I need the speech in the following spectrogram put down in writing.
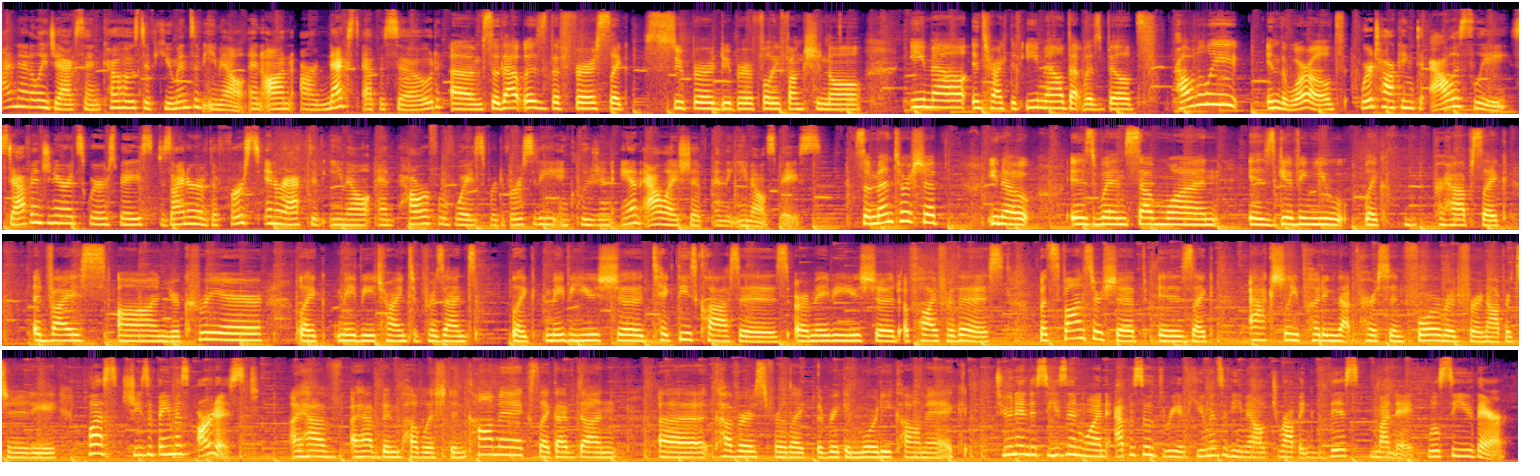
I'm Natalie Jackson, co host of Humans of Email, and on our next episode. Um, so that was the first, like, super duper fully functional email, interactive email that was built probably in the world. We're talking to Alice Li, staff engineer at Squarespace, designer of the first interactive email, and powerful voice for diversity, inclusion, and allyship in the email space. So, mentorship, you know, is when someone is giving you like perhaps like advice on your career, like maybe trying to present like maybe you should take these classes or maybe you should apply for this. But sponsorship is like actually putting that person forward for an opportunity. Plus, she's a famous artist. I have I have been published in comics, like I've done uh, covers for like the Rick and Morty comic. Tune in to season one, episode three of Humans of Email, dropping this Monday. We'll see you there.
